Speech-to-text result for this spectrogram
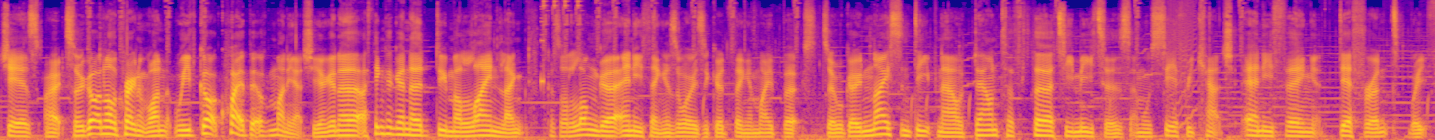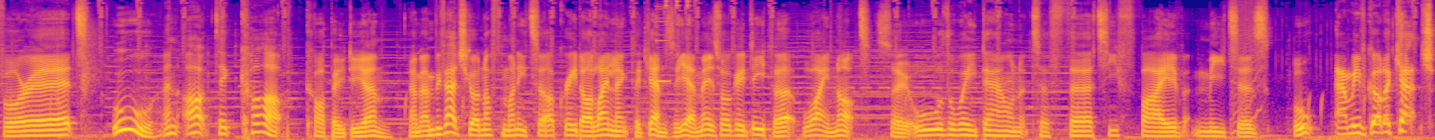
Cheers. All right, so we've got another pregnant one. We've got quite a bit of money, actually. I'm gonna, I think I'm gonna do my line length because a longer anything is always a good thing in my books. So we'll go nice and deep now, down to 30 meters, and we'll see if we catch anything different. Wait for it. Ooh, an Arctic carp. Carpe diem. Um, and we've actually got enough money to upgrade our line length again. So yeah, may as well go deeper. Why not? So all the way down to 35 meters. Ooh, and we've got a catch.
